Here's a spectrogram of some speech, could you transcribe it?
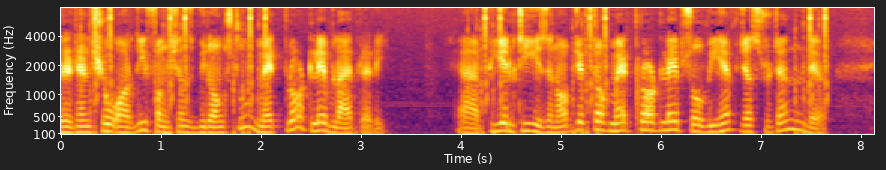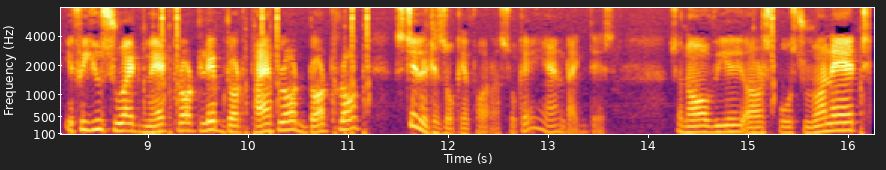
grid and show or the functions belongs to matplotlib library. Uh, plt is an object of matplotlib so we have just written there. If we use to write matplotlib.pyplot.plot still it is okay for us okay? And like this. So now we are supposed to run it.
